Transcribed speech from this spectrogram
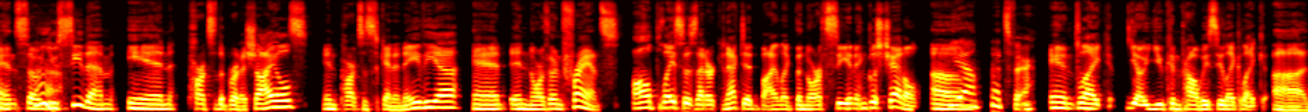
And so Huh. you see them in parts of the British Isles, in parts of Scandinavia, and in northern France, all places that are connected by like the North Sea and English Channel. Um, yeah, that's fair. and like you know you can probably see like like uh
